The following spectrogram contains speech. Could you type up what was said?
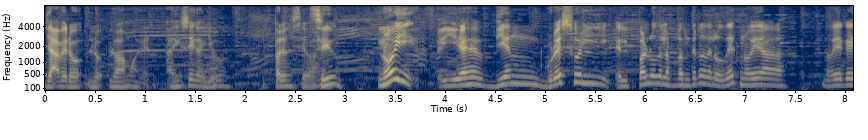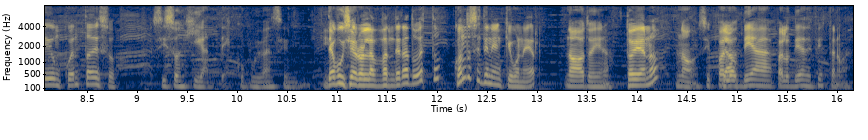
Ya, pero lo, lo vamos a ver. Ahí se cayó. El palo se va. Sí. No, y, y es bien grueso el, el palo de las banderas de la UDEC. No había, no había caído en cuenta de eso. Sí, son gigantescos, pues Iván. sí. ¿Ya pusieron las banderas todo esto? ¿Cuándo se tenían que poner? No, todavía no. ¿Todavía no? No, sí, para los días, para los días de fiesta nomás.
